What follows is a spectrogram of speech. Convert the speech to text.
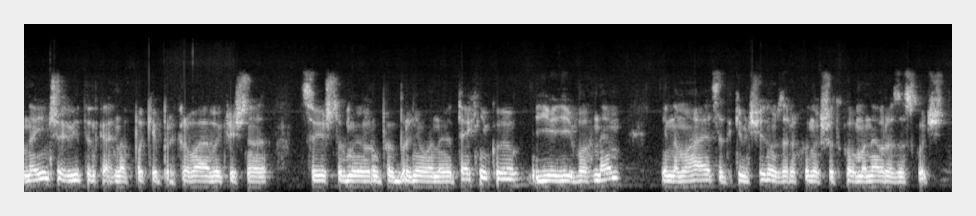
На інших відтинках навпаки прикриває виключно свої штурмові групи броньованою технікою, її вогнем і намагається таким чином за рахунок швидкого маневру заскочити.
